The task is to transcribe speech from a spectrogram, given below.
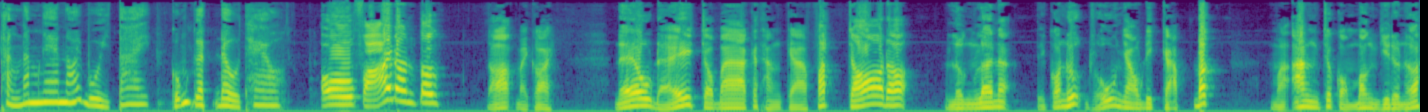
Thằng Năm nghe nói bùi tai Cũng gật đầu theo. Ồ phải đó anh Tư Đó mày coi. Nếu để cho ba cái thằng cà phách chó đó Lừng lên á Thì có nước rủ nhau đi cạp đất Mà ăn chứ còn mừng gì được nữa.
